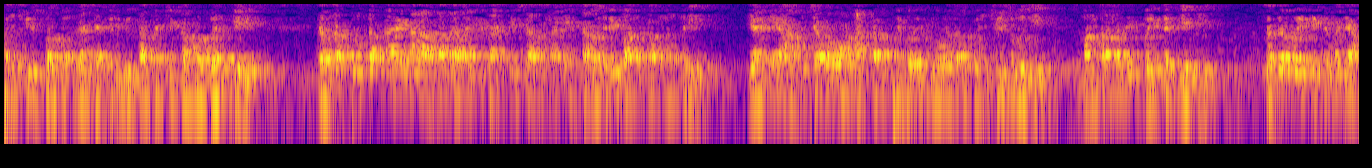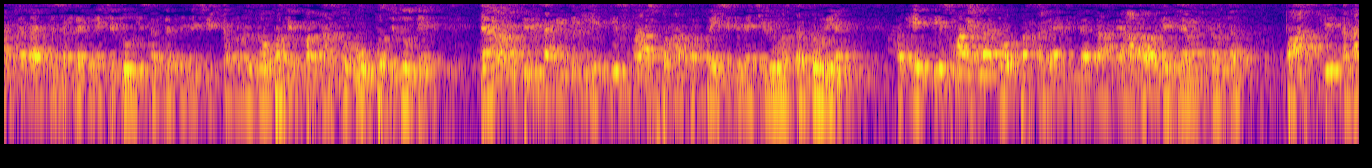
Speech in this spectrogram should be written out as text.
पंचवीसपासून राज्यातील विकासाची कामं बंद केली. त्याचा पुढचा कार्यकाळ असा झाला की राज्य शासनाने सार्वजनिक बांधकाम मंत्री यांनी आमच्याबरोबर अठरा फेब्रुवारी दोन हजार पंचवीस रोजी मंत्रालयात एक बैठक घेतली. सदर बैठकीमध्ये आमच्या राज्य संघटनेचे दोन्ही संघटनेचे शिष्टमंडळ जवळपास एक पन्नास लोक उपस्थित होते. त्यांना त्यांनी सांगितलं की एकतीस मार्च पण आपण पैसे देण्याची व्यवस्था करूया. पण एकतीस मार्चला जवळपास सगळ्या जिल्ह्याचा आम्ही आढावा घेतल्यानंतर पाच ते दहा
